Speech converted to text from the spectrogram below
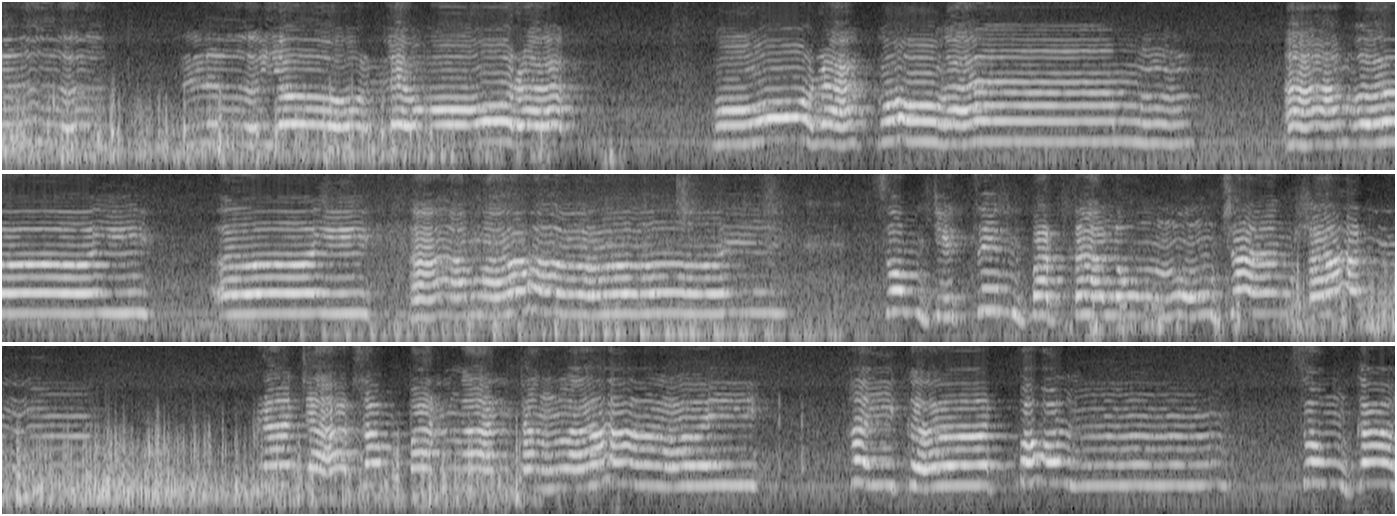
ลือลือโยแล้วโง่รักโง่รักโง่งามอามเอ้ยเอ้ยอามเอ้ยสมจิตสิ้นปัตตาลุงมุงช่างสัน น่าจะสัมปันงานทั้งหลาย ให้เกิดผลทรงก้าว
